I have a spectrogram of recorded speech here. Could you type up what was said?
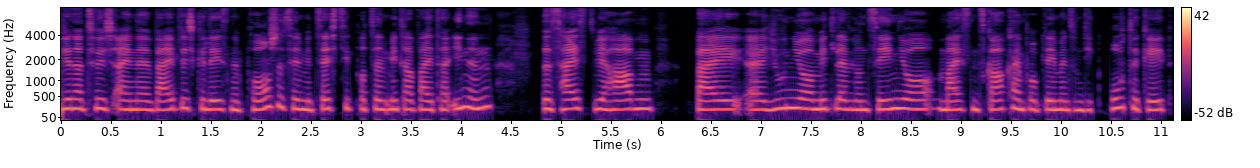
wir natürlich eine weiblich gelesene Branche sind mit 60 Prozent MitarbeiterInnen. Das heißt, wir haben bei äh, Junior, Midlevel und Senior meistens gar kein Problem, wenn es um die Quote geht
